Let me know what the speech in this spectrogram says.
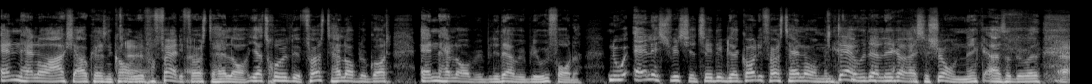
anden halvår aktieafkassen kommer, ja, er forfærdeligt ja. første halvår. Jeg troede, det første halvår blev godt, anden halvår vil blive der, vi bliver udfordret. Nu er alle switchet til, det bliver godt i første halvår, men derude, der ligger recessionen, ikke? Altså, du ved. Ja.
